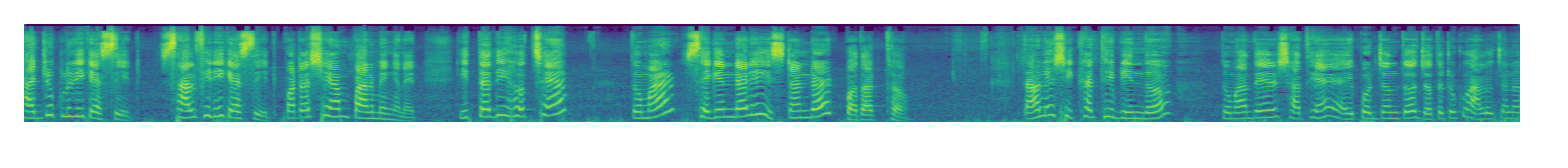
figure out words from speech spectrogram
hydrochloric acid sulphuric acid potassium permanganate ইত্যাদি হচ্ছে তোমার সেকেন্ডারি স্ট্যান্ডার্ড পদার্থ। তাহলে শিক্ষার্থীবৃন্দ, তোমাদের সাথে এই পর্যন্ত যতটুকু আলোচনা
